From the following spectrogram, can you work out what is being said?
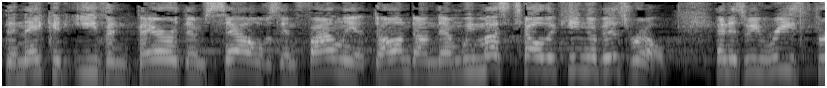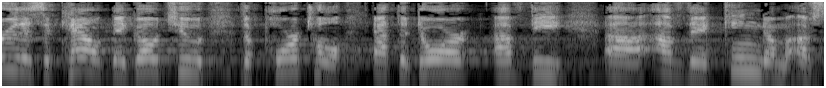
than they could even bear themselves. And finally it dawned on them, we must tell the king of Israel. And as we read through this account, they go to the portal at the door of the, uh, of the kingdom of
